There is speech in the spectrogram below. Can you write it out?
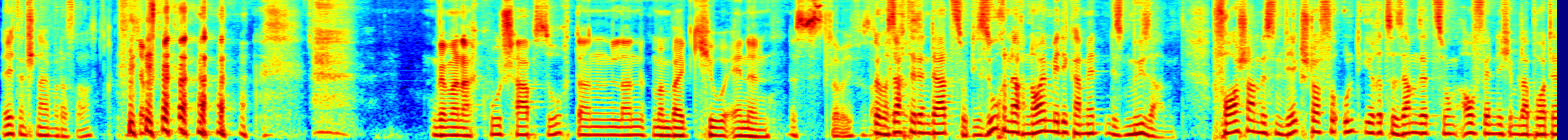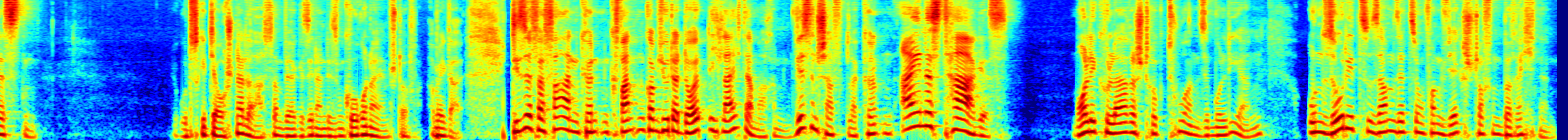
Echt, dann schneiden wir das raus. Wenn man nach Q-Sharp sucht, dann landet man bei QAnon. Das ist, glaube ich, was So, was sagt ihr denn dazu? Die Suche nach neuen Medikamenten ist mühsam. Forscher müssen Wirkstoffe und ihre Zusammensetzung aufwendig im Labor testen. Gut, es geht ja auch schneller, das haben wir ja gesehen an diesem Corona-Impfstoff. Aber egal. Diese Verfahren könnten Quantencomputer deutlich leichter machen. Wissenschaftler könnten eines Tages molekulare Strukturen simulieren und so die Zusammensetzung von Wirkstoffen berechnen.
